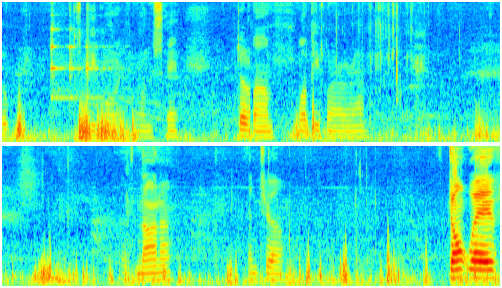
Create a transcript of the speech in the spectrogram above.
Oop. There's people if you want to say. Don't bomb while people are around. That's Nana and Joe. Don't wave.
